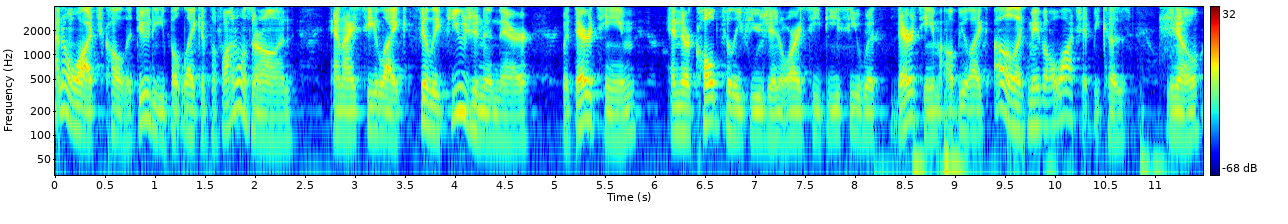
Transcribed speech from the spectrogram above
i don't watch call of duty but like if the finals are on and i see like philly fusion in there with their team and they're called philly fusion or i see dc with their team i'll be like oh like maybe i'll watch it because you know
